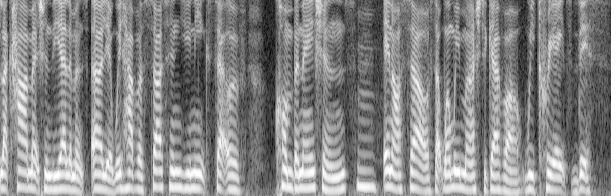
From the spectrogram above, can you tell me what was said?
like how I mentioned the elements earlier, we have a certain unique set of combinations in ourselves that when we merge together, we create this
